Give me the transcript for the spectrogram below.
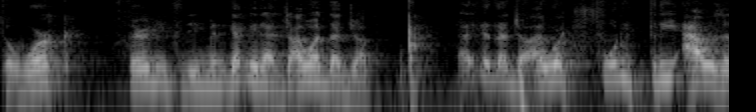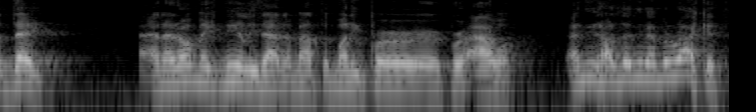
to work 33 minutes. Get me that job. I want that job. I get that job. I work 43 hours a day, and I don't make nearly that amount of money per, per hour. And these houses don't even have a racket.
